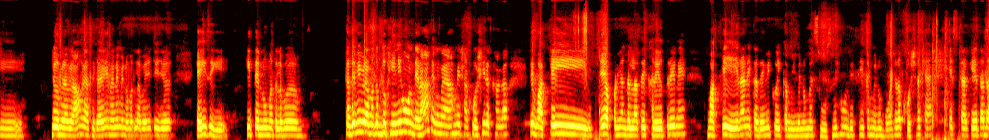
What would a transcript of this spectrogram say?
ਕਿ ਜਦੋਂ ਮੇਰਾ ਵਿਆਹ ਹੋਇਆ ਸੀਗਾ ਇਹਨਾਂ ਨੇ ਮੈਨੂੰ ਮਤਲਬ ਇਹ ਚੀਜ਼ ਕਹੀ ਸੀਗੀ ਕਿ ਤੈਨੂੰ ਮਤਲਬ ਕਦੇ ਵੀ ਮੇਰਾ ਮਤਲਬ ਦੁਖੀ ਨਹੀਂ ਹੋਣ ਦੇਣਾ, ਤੈਨੂੰ ਮੈਂ ਹਮੇਸ਼ਾ ਖੁਸ਼ ਹੀ ਰੱਖਾਂਗਾ। ਤੇ ਵਾਕਈ ਇਹ ਆਪਣੀਆਂ ਗੱਲਾਂ ਤੇ ਖਰੇ ਉਤਰੇ ਨੇ। ਵਾਕਈ ਇਹਨਾਂ ਨੇ ਕਦੇ ਵੀ ਕੋਈ ਕਮੀ ਮੈਨੂੰ ਮਹਿਸੂਸ ਨਹੀਂ ਹੋਣ ਦਿੱਤੀ ਤੇ ਮੈਨੂੰ ਬਹੁਤ ਜ਼ਿਆਦਾ ਖੁਸ਼ ਰੱਖਿਆ। ਇਸ ਕਰਕੇ ਤੁਹਾਡਾ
